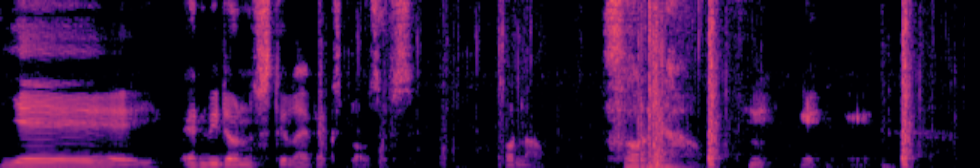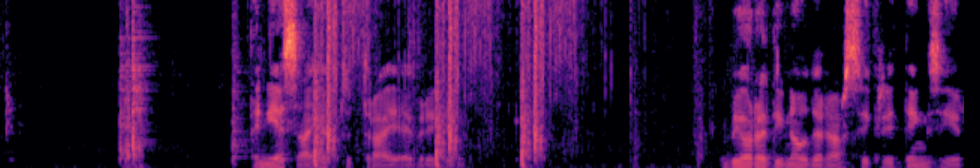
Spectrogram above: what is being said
Yay! And we don't still have explosives. For now. For now. and yes, I have to try everything. We already know there are secret things here.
